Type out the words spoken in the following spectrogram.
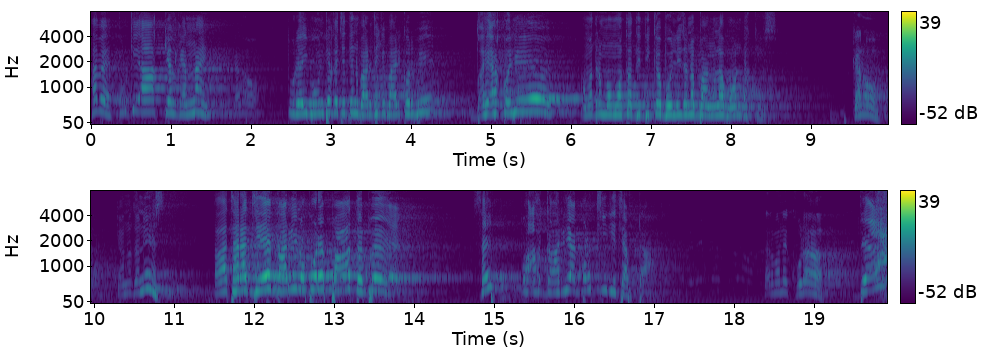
হবে তোর কি আক্কেল জ্ঞান নাই? কেন তোর এই বোনটাকে যেদিন বাড়ি থেকে বাইর করবে দয়া করে আমাদের মমতা দিদিকে বললি যেন বাংলা বন ডাকিস। কেন? কেন জানিস? তাছাড়া যে গাড়ির ওপরে পা দেবে সেই পা গাড়ি একবার চিড়িয়ে চাপটা। তার মানে খোড়া? দেখ।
